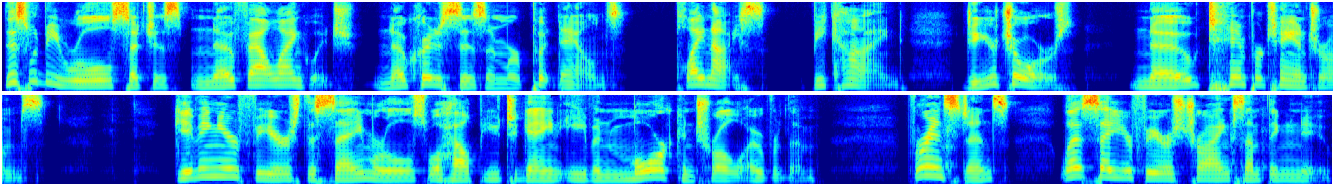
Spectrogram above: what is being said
This would be rules such as no foul language, no criticism or put downs, play nice, be kind, do your chores, no temper tantrums. Giving your fears the same rules will help you to gain even more control over them. For instance, let's say your fear is trying something new.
